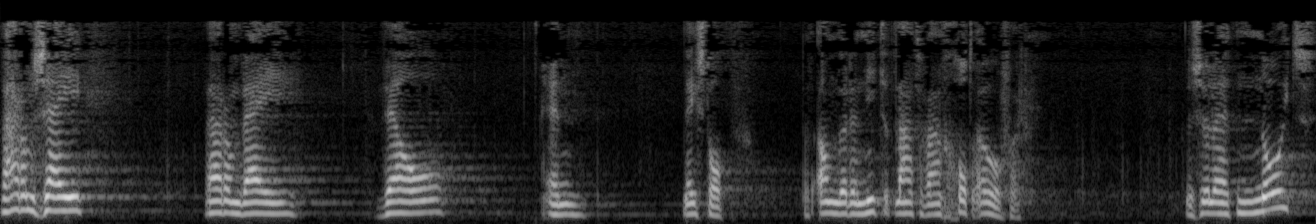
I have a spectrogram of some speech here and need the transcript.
Waarom zij, waarom wij wel en, nee stop, dat anderen niet, dat laten we aan God over. We zullen het nooit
